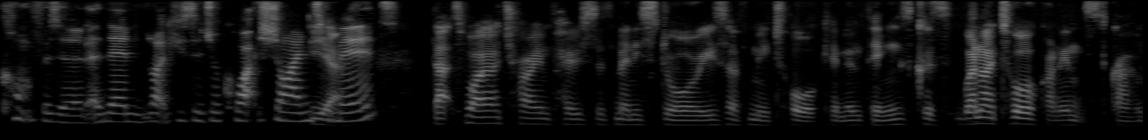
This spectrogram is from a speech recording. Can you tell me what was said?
confident, and then like you said, you're quite shy and Yeah. timid. that's why i try and post as many stories of me talking and things because when i talk on instagram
